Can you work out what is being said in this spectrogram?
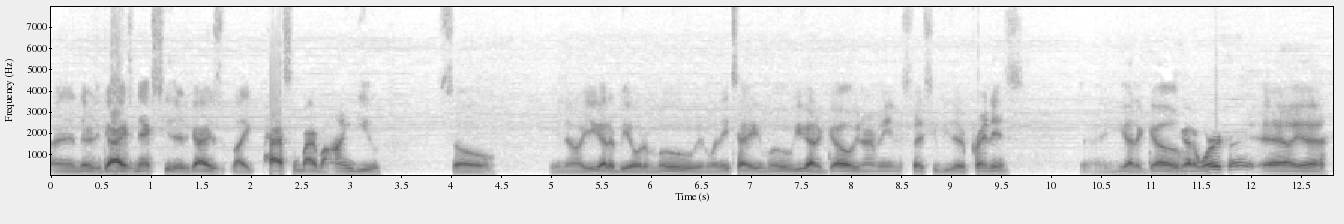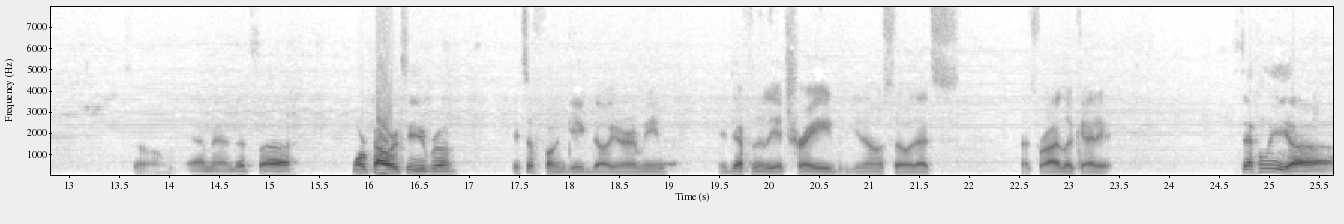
and there's guys next to you. There's guys like passing by behind you, so you know you got to be able to move. And when they tell you move, you got to go. You know what I mean? Especially if you're the apprentice, you got to go. You got to work, right? yeah, yeah. So Yeah, man. That's uh, more power to you, bro. it's a fun gig, though. You know what I mean? It's definitely a trade, you know. So that's that's where I look at it. It's definitely uh,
